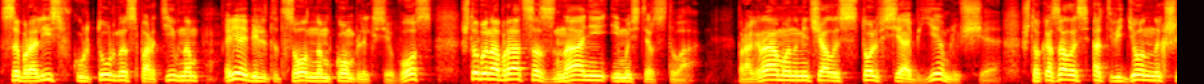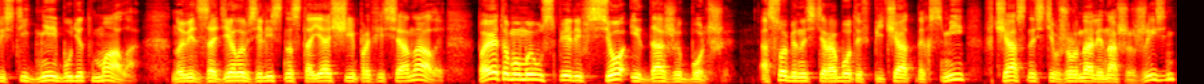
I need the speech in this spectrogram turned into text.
собрались в культурно-спортивном реабилитационном комплексе ВОЗ, чтобы набраться знаний и мастерства – Программа намечалась столь всеобъемлющая, что казалось, отведенных шести дней будет мало. Но ведь за дело взялись настоящие профессионалы, поэтому мы успели все и даже больше. Особенности работы в печатных СМИ, в частности в журнале «Наша жизнь»,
